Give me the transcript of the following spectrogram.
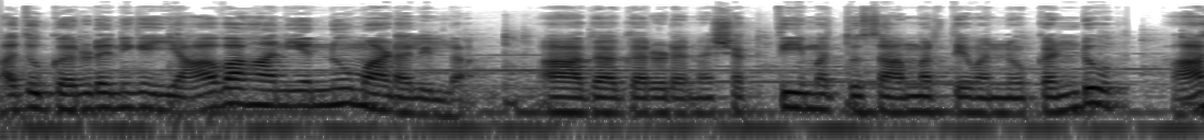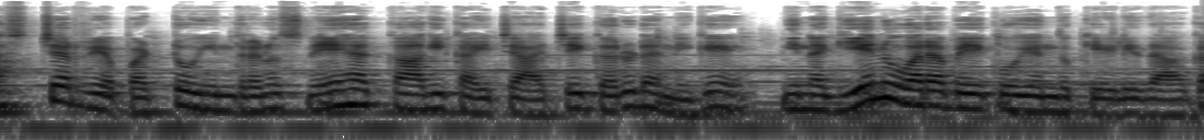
ಅದು ಗರುಡನಿಗೆ ಯಾವ ಹಾನಿಯನ್ನೂ ಮಾಡಲಿಲ್ಲ. ಆಗ ಗರುಡನ ಶಕ್ತಿ ಮತ್ತು ಸಾಮರ್ಥ್ಯವನ್ನು ಕಂಡು ಆಶ್ಚರ್ಯಪಟ್ಟು ಇಂದ್ರನು ಸ್ನೇಹಕ್ಕಾಗಿ ಕೈಚಾಚಿ ಗರುಡನಿಗೆ, ನಿನಗೇನು ವರಬೇಕು? ಎಂದು ಕೇಳಿದಾಗ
